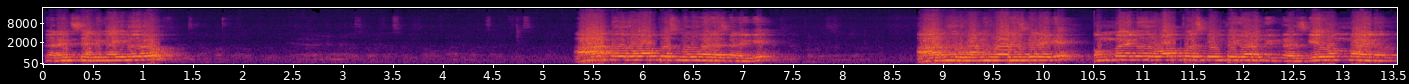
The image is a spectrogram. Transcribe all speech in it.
ಕರೆಂಟ್ ಸ್ಟ್ಯಾಂಡಿಂಗ್ ಐನೂರು. ಆರ್ನೂರು ವಾಪಸ್ ಮನು ವೈರಸ್ ಕಡೆಗೆ. ಆರ್ನೂರು ಮನು ವೈರಸ್ ಕಡೆಗೆ. ಒಂಬೈನೂರು ವಾಪಸ್ ಕೆಂಪೇಗೌಡ ಕ್ರಿಕೆಟರ್ಸ್ಗೆ ಒಂಬೈನೂರು.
